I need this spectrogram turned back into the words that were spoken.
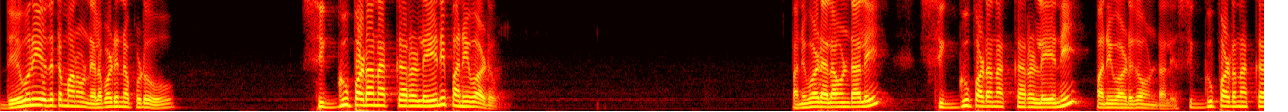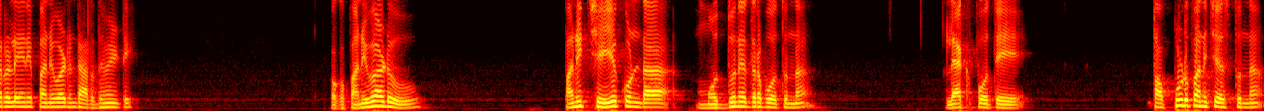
దేవుని ఎదుట మనం నిలబడినప్పుడు సిగ్గుపడనక్కరలేని పనివాడు. పనివాడు ఎలా ఉండాలి? సిగ్గుపడనక్కరలేని పనివాడుగా ఉండాలి. సిగ్గుపడనక్కరలేని పనివాడు అంటే అర్థం ఏంటి? ఒక పనివాడు పని చేయకుండా మొద్దు నిద్రపోతున్నా లేకపోతే తప్పుడు పని చేస్తున్నా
